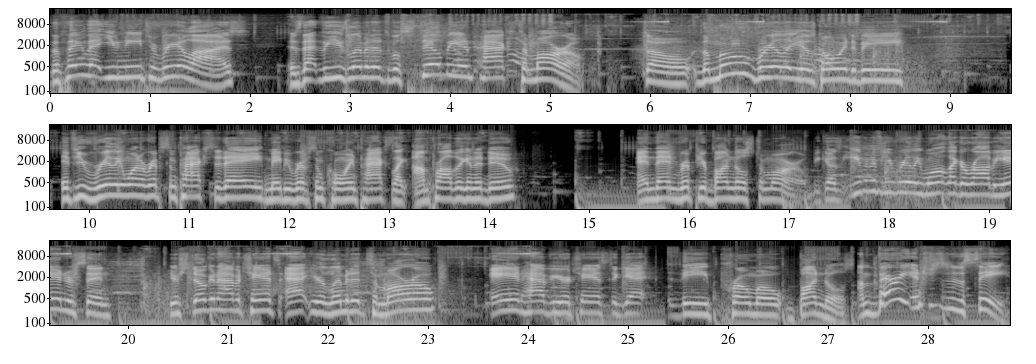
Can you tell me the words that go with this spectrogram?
The thing that you need to realize is that these limiteds will still be in packs tomorrow. So the move really is going to be if you really want to rip some packs today, maybe rip some coin packs like I'm probably going to do. And then rip your bundles tomorrow. Because even if you really want like a Robbie Anderson, you're still going to have a chance at your limited tomorrow and have your chance to get the promo bundles. I'm very interested to see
